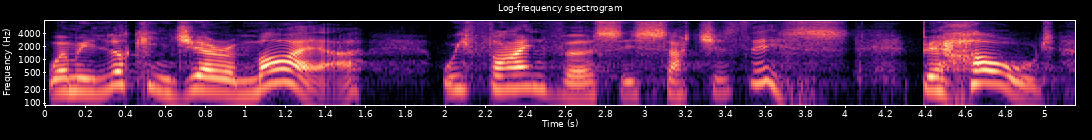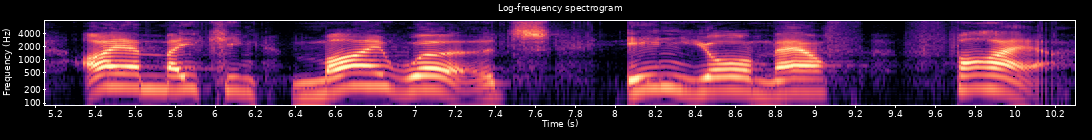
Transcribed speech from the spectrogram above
when we look in Jeremiah, we find verses such as this Behold, I am making my words in your mouth fire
